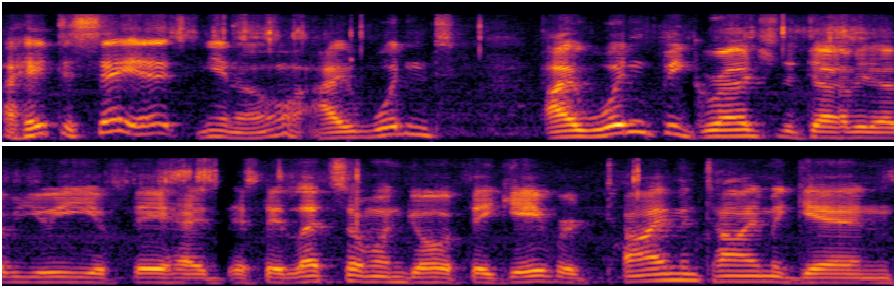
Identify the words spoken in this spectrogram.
I hate to say it, you know, I wouldn't. I wouldn't begrudge the WWE if they had if they let someone go if they gave her time and time again,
